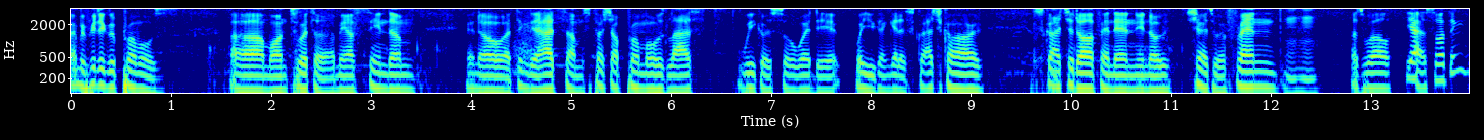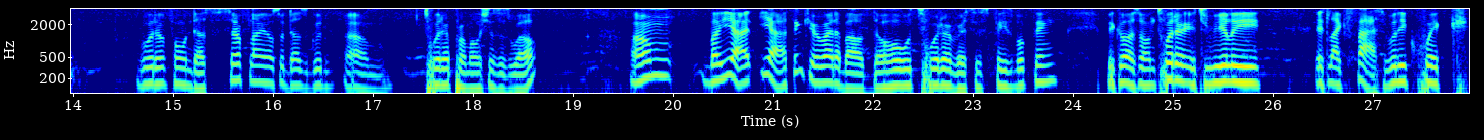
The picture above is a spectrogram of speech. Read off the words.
I mean, pretty good promos um, on Twitter. I mean, I've seen them. You know, I think they had some special promos last week or so where they where you can get a scratch card, scratch it off, and then you know share it to a friend Mm-hmm. As well. Yeah, so I think Vodafone does. Surfline also does good um, Twitter promotions as well. Um, but yeah, I- yeah, I think you're right about the whole Twitter versus Facebook thing, because on Twitter it's really, it's like fast, really quick,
